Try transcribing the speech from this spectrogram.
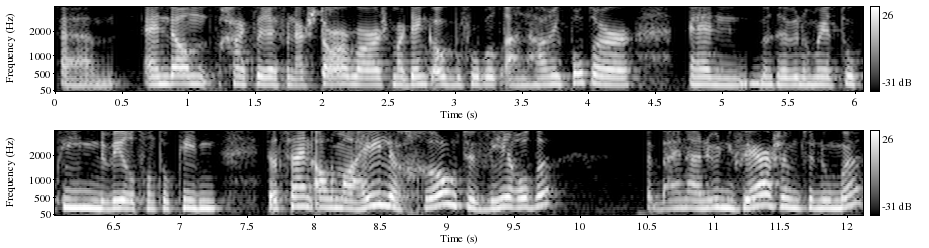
Ehm, en dan ga ik weer even naar Star Wars, maar denk ook bijvoorbeeld aan Harry Potter en wat hebben we nog meer? Tolkien, de wereld van Tolkien. Dat zijn allemaal hele grote werelden, bijna een universum te noemen,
